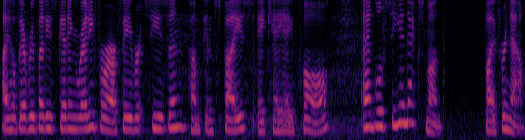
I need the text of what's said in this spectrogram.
I hope everybody's getting ready for our favorite season, pumpkin spice, aka fall and we'll see you next month. Bye for now.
